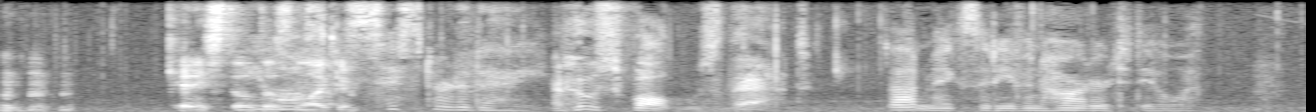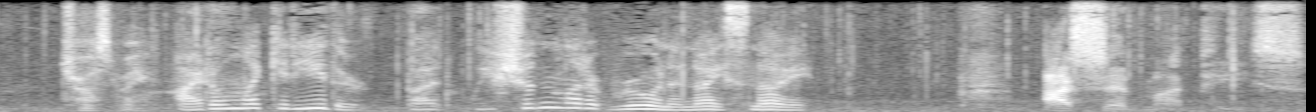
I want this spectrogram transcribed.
Kenny still he doesn't lost like him. his sister today. And whose fault was that? That makes it even harder to deal with. Trust me. I don't like it either, but we shouldn't let it ruin a nice night. I said my piece.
